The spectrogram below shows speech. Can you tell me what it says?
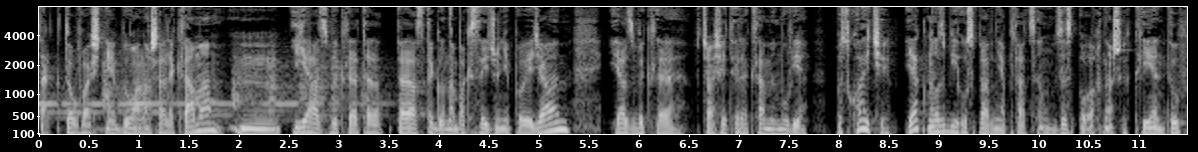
Tak, to właśnie była nasza reklama. Mm, ja zwykle te, teraz tego na backstage'u nie powiedziałem. Ja zwykle w czasie tej reklamy mówię, posłuchajcie, jak Nozbi usprawnia pracę w zespołach naszych klientów.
